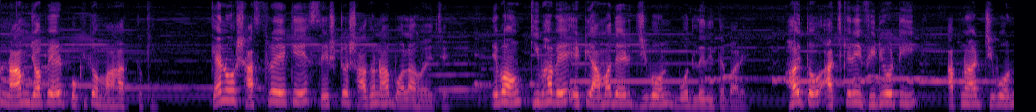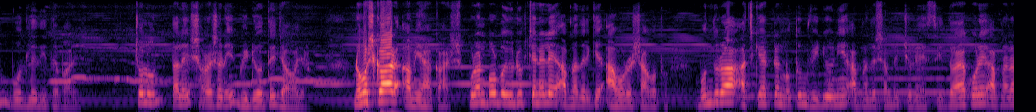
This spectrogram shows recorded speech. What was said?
নাম জপের প্রকৃত মাহাত্ম কী। কেন শাস্ত্র একে শ্রেষ্ঠ সাধনা বলা হয়েছে, এবং কীভাবে এটি আমাদের জীবন বদলে দিতে পারে? হয়তো আজকের এই ভিডিওটি আপনার জীবন বদলে দিতে পারে। চলুন তাহলে সরাসরি ভিডিওতে যাওয়া যাক। নমস্কার, আমি আকাশ। পুরাণ পর্ব ইউটিউব চ্যানেলে আপনাদেরকে আবারও স্বাগত। বন্ধুরা, আজকে একটা নতুন ভিডিও নিয়ে আপনাদের সামনে চলে এসেছি। দয়া করে আপনারা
